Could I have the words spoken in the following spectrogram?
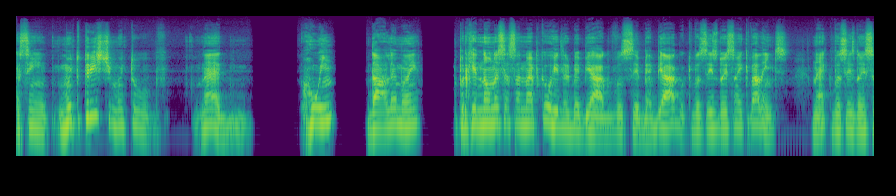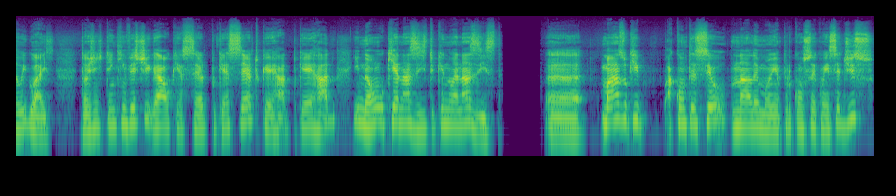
assim muito triste, muito né, ruim da Alemanha porque não necessariamente não é porque o Hitler bebe água e você bebe água que vocês dois são equivalentes, né? Que vocês dois são iguais. Então a gente tem que investigar o que é certo porque é certo, o que é errado porque é errado, e não o que é nazista e o que não é nazista. Uh, mas o que aconteceu na Alemanha por consequência disso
